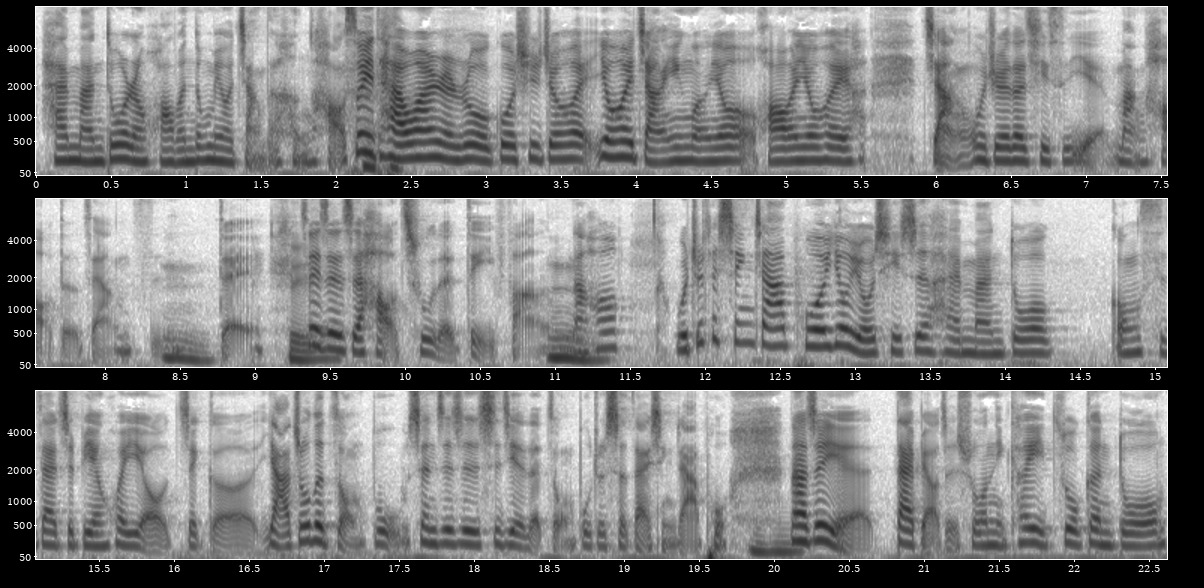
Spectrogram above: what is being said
还蛮多人华文都没有讲得很好，所以 台湾人如果过去就会又会讲英文，又华文又会讲，我觉得其实也蛮好的这样子。嗯，对，所以这是好处的地方。嗯、然后，我觉得新加坡又尤其是还蛮多。公司在这边会有这个亚洲的总部，甚至是世界的总部，就设在新加坡。嗯、那这也代表着说，你可以做更多，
